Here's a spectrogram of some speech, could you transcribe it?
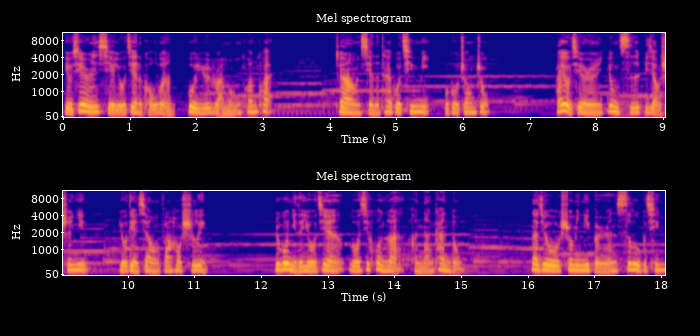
有些人写邮件的口吻过于软萌欢快，这样显得太过亲密，不够庄重。还有些人用词比较生硬，有点像发号施令。如果你的邮件逻辑混乱，很难看懂，那就说明你本人思路不清，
